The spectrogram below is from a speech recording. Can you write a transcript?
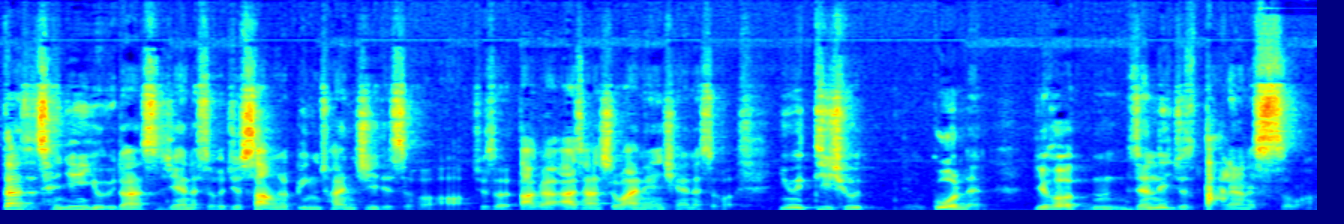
但是曾经有一段时间的时候，就上个冰川季的时候啊，就是大概二三十万年前的时候，因为地球过冷，以后嗯人类就是大量的死亡，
